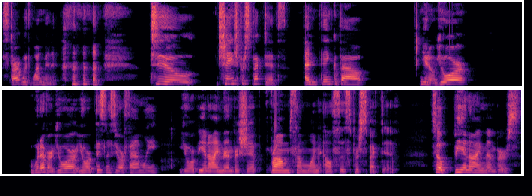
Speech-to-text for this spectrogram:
start with one minute to change perspectives and think about, you know, your whatever, your, your business, your family, your BNI membership from someone else's perspective. So BNI members,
